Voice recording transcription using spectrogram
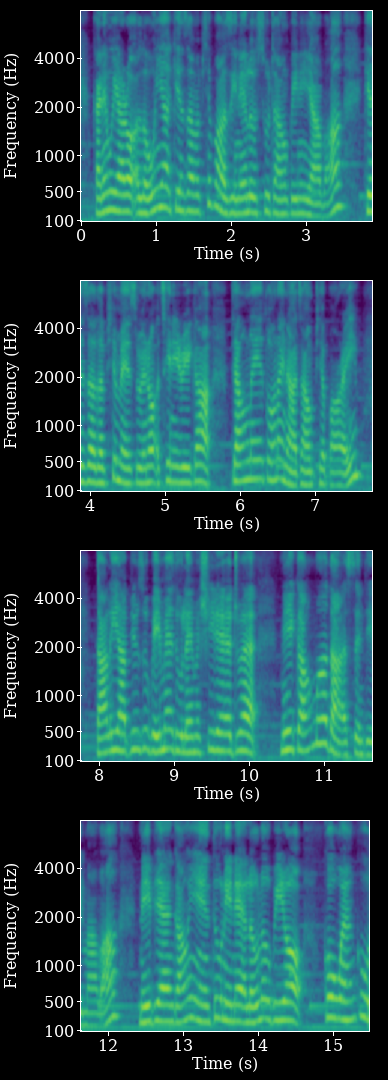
။ခိုင်နှင်းဝေရတော့အလုံးရကင်ဆာမဖြစ်ပါစေနဲ့လို့ဆုတောင်းပေးနေရပါ။ကင်ဆာသာဖြစ်မယ်ဆိုရင်တော့အခြေအနေတွေကပြောင်းလဲသွားနိုင်တာကြောင့်ဖြစ်ပါတယ်။ဒါလေးကပြုစုပေးမဲ့သူလည်းမရှိတဲ့အတွက်နေကောင်းမှသာအဆင်ပြေမှာပါနေပြန်ကောင်းရင်သူ့အနေနဲ့အလုံးလုံးပြီးတော့ကိုဝမ်းကို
